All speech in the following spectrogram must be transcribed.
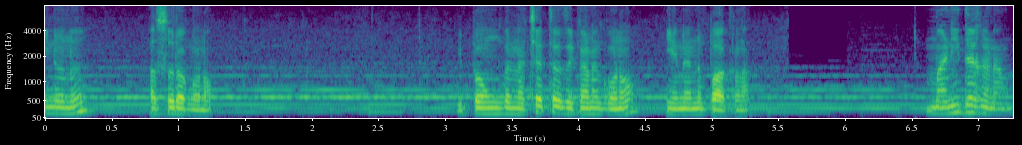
இன்னொன்று அசுர குணம். இப்போ உங்கள் நட்சத்திரத்துக்கான குணம் என்னன்னு பார்க்கலாம். மனித கணம்.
